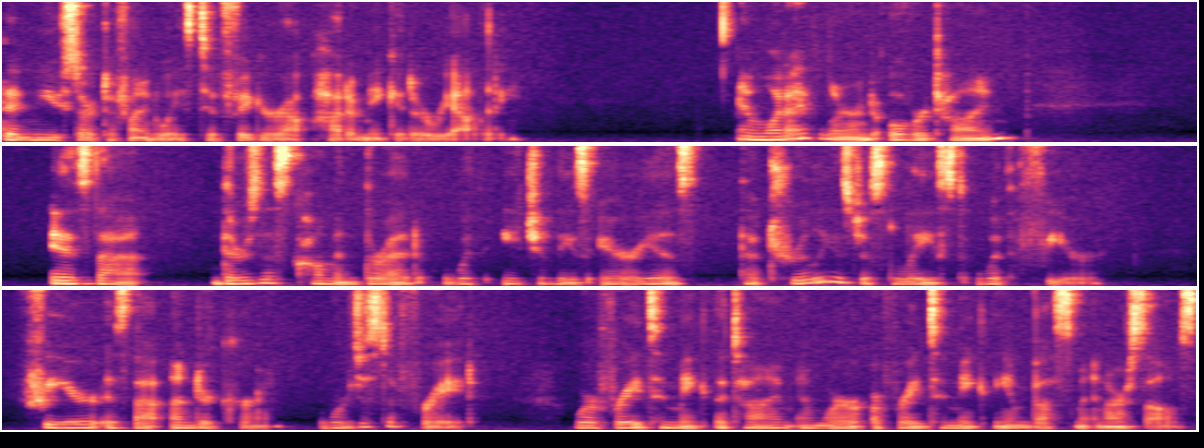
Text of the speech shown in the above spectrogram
then you start to find ways to figure out how to make it a reality. And what I've learned over time is that there's this common thread with each of these areas that truly is just laced with fear. Fear is that undercurrent. We're just afraid. We're afraid to make the time and we're afraid to make the investment in ourselves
